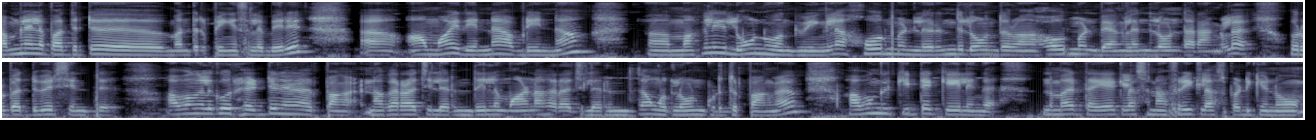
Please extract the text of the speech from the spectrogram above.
தமிழில் பார்த்துட்டு வந்திருப்பீங்க சில பேர். ஆமாம் இது என்ன அப்படின்னா மகளிர் லோன் வாங்குவீங்களா? ஹோர்மன்லேருந்து லோன் தருவாங்க ஹோர்மன் பேங்க்லேருந்து லோன் தராங்களே ஒரு பத்து பேர் சேர்ந்து. அவங்களுக்கு ஒரு ஹெட் இருப்பாங்க. நகராட்சியிலேருந்து இல்லை மாநகராட்சியிலேருந்து தான் அவங்களுக்கு லோன் கொடுத்துருப்பாங்க. அவங்க கிட்டே கேளுங்க. இந்த மாதிரி தையல் கிளாஸ் நான் ஃப்ரீ கிளாஸ் படிக்கணும்.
